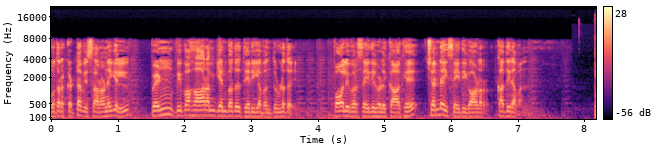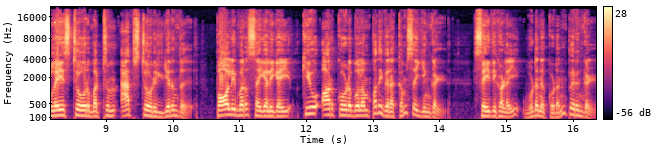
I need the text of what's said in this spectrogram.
முதற்கட்ட விசாரணையில் பெண் விவகாரம் என்பது தெரிய வந்துள்ளது பாலிமர் செய்திகளுக்காக சென்னை செய்தியாளர் கதிரவன். பிளே ஸ்டோர் மற்றும் ஆப் ஸ்டோரில் இருந்து பாலிமர் செயலியை கியூஆர் கோடு மூலம் பதிவிறக்கம் செய்யுங்கள். செய்திகளை உடனுக்குடன் பெறுங்கள்.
